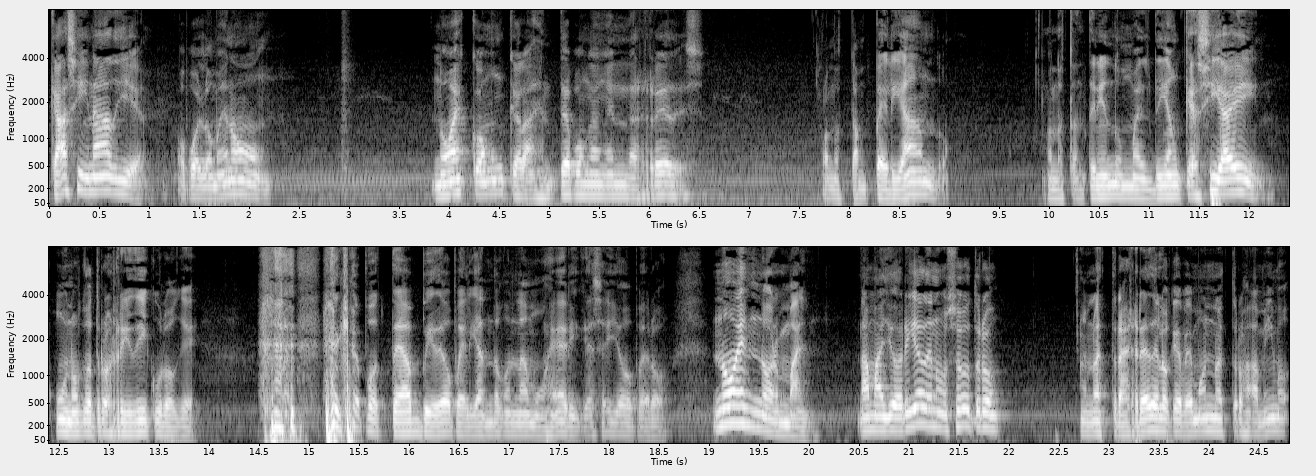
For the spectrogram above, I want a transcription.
Casi nadie, o por lo menos no es común que la gente pongan en las redes cuando están peleando, cuando están teniendo un mal día, aunque sí hay uno que otro ridículo que, que postean videos peleando con la mujer y qué sé yo, pero no es normal. La mayoría de nosotros en nuestras redes lo que vemos nuestros amigos,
